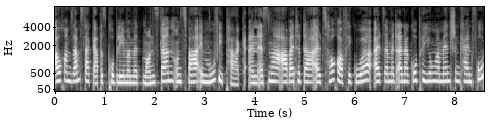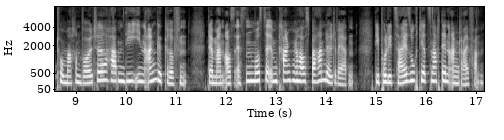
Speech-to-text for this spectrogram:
Auch am Samstag gab es Probleme mit Monstern und zwar im Moviepark. Ein Essener arbeitet da als Horrorfigur. Als er mit einer Gruppe junger Menschen kein Foto machen wollte, haben die ihn angegriffen. Der Mann aus Essen musste im Krankenhaus behandelt werden. Die Polizei sucht jetzt nach den Angreifern.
